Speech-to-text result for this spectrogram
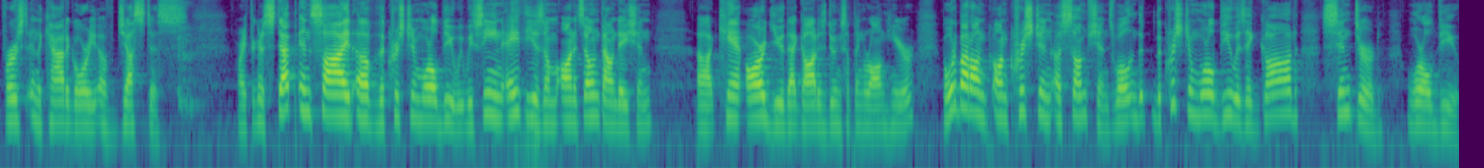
First, in the category of justice. Right? If you're going to step inside of the Christian worldview, we, have seen atheism on its own foundation uh, can't argue that God is doing something wrong here. But what about on, on Christian assumptions? Well, the, the Christian worldview is a God centered worldview.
